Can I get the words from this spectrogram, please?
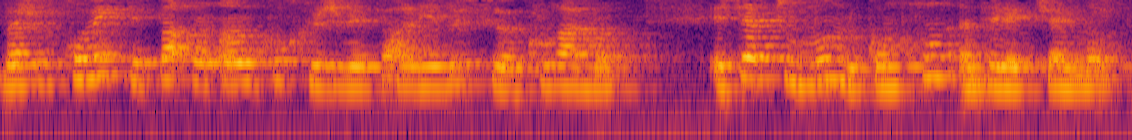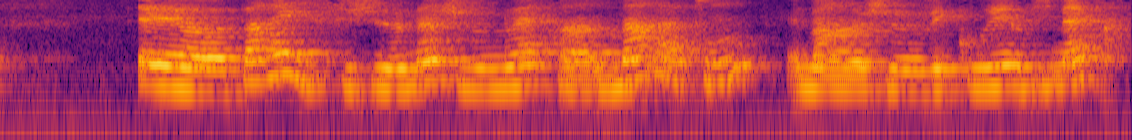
ben, je vous promets que c'est pas en un cours que je vais parler russe euh, couramment. Et ça tout le monde le comprend intellectuellement. Et euh, pareil, si je, demain je veux me mettre à un marathon, et eh ben, je vais courir 10 mètres,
